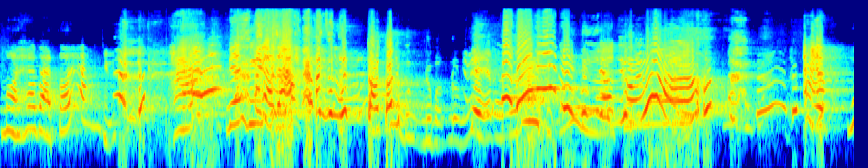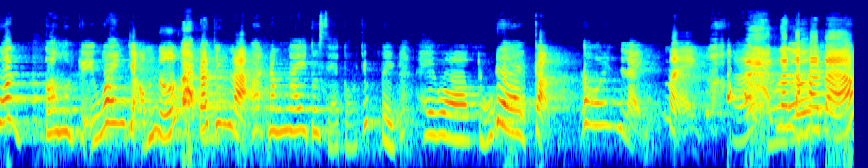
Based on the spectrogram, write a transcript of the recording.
mời hai bà tới ăn dự Hả? Đi ăn gì nào đã? Trời có được được được đẹp Được À quên còn một chuyện quan trọng nữa Đó chính là năm nay tôi sẽ tổ chức tiệc theo ờ, chủ đề cặp đôi lãng mạn. Nên là hai bà á,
